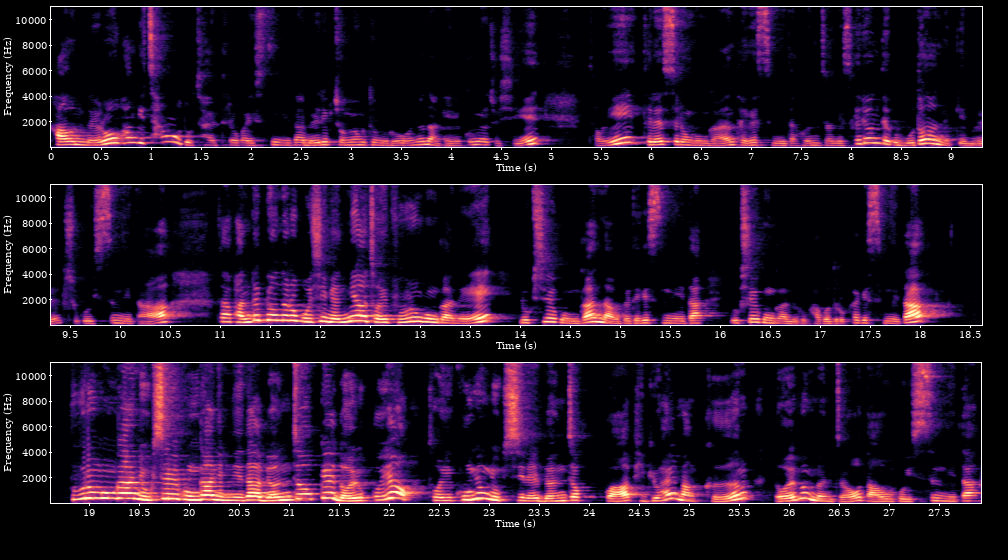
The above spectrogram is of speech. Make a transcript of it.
가운데로 환기 창호도 잘 들어가 있습니다. 매립 조명 등으로 은은하게 꾸며주신 저희 드레스룸 공간 되겠습니다. 굉장히 세련되고 모던한 느낌을 주고 있습니다. 자, 반대편으로 보시면요. 저희 부룸 공간에 욕실 공간 나오게 되겠습니다. 욕실 공간으로 가보도록 하겠습니다. 부부룸 공간 욕실 공간입니다. 면적 꽤 넓고요. 저희 공용 욕실의 면적과 비교할 만큼 넓은 면적 나오고 있습니다.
